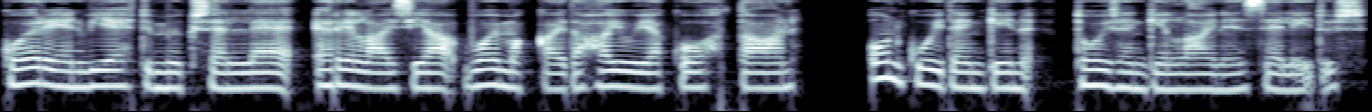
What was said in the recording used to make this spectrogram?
Koirien viehtymykselle erilaisia voimakkaita hajuja kohtaan on kuitenkin toisenkinlainen selitys,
